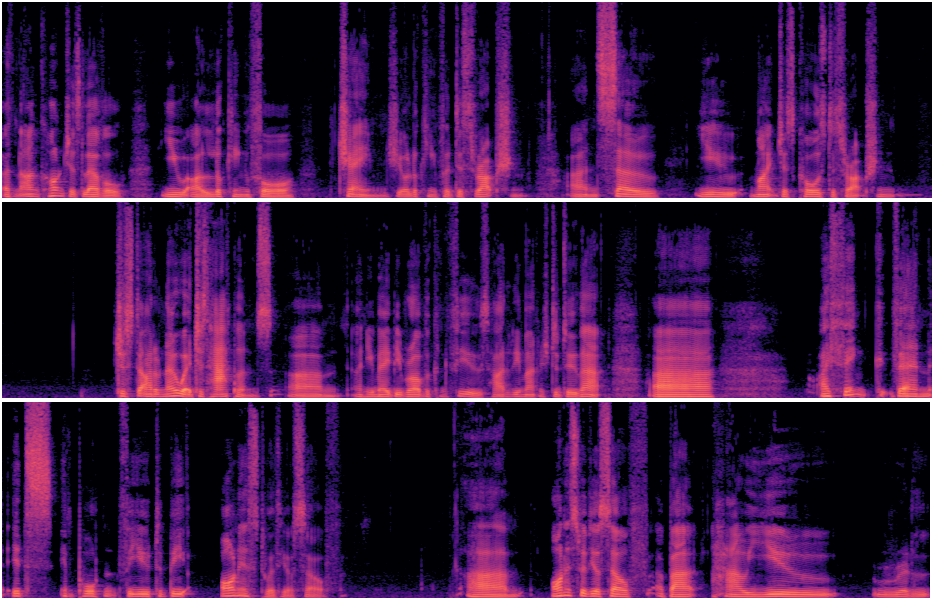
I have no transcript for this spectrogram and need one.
At an unconscious level, you are looking for change, you're looking for disruption. And so you might just cause disruption just out of nowhere. It just happens. Um, and you may be rather confused. How did he manage to do that? Uh, I think then it's important for you to be honest with yourself. Um, honest with yourself about how you re-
